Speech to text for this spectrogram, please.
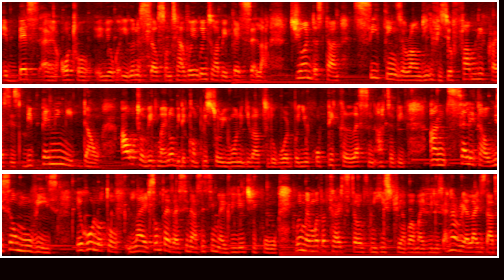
a, a best uh, author. You're, you're going to sell something. You're going to have a bestseller. Do you understand? See things around you. If it's your family crisis, be penning it down. Out of it might not be the complete story you want to give out to the world, but you could pick a lesson out of it and sell it out. We sell movies, a whole lot of life. Sometimes I see I see my village people. When my mother tries to tell me history about my village, and I realize that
